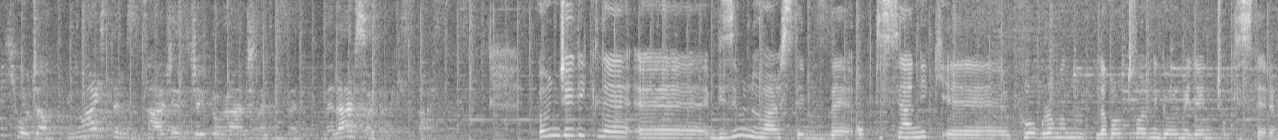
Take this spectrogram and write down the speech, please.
Peki hocam, üniversitemizi tercih edecek öğrencilerimize neler söylemek? Öncelikle e, bizim üniversitemizde optisyenlik e, programının laboratuvarını görmelerini çok isterim.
